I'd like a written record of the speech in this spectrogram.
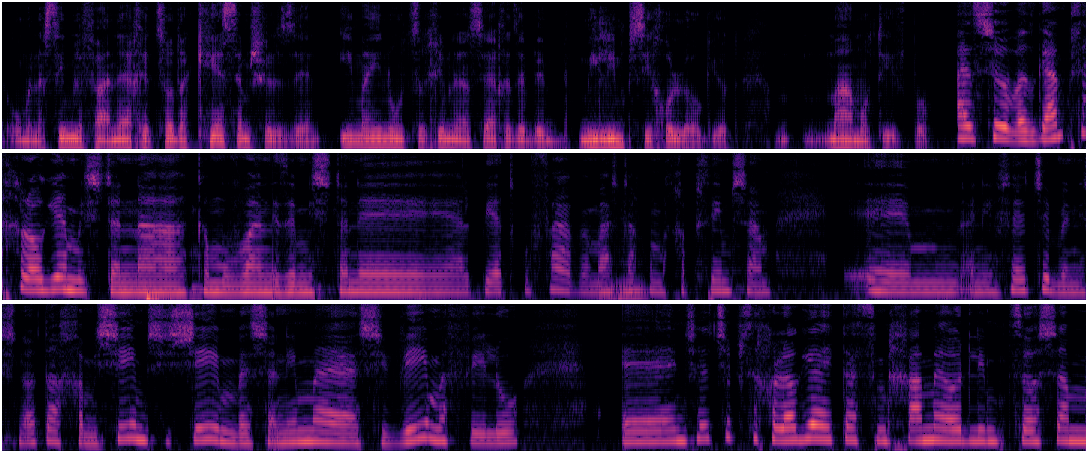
ומנסים לפענח את סוד הקסם של זה, אם היינו צריכים לנסח את זה במילים פסיכולוגיות, מה המוטיב פה? אז שוב, אז גם פסיכולוגיה משתנה, כמובן, זה משתנה על פי התקופה ומה mm-hmm. שאנחנו מחפשים שם. אמ, אני חושבת שבשנות ה-50, 60, בשנים ה-70 אפילו, אה, אני חושבת שפסיכולוגיה הייתה שמחה מאוד למצוא שם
